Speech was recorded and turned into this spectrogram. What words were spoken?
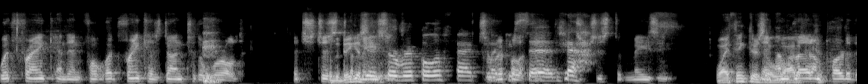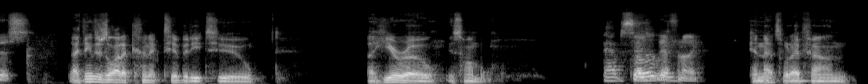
with Frank, and then for what Frank has done to the world. It's just the biggest- It's amazing. a ripple effect, It's a like ripple you effect. said. Yeah. It's just amazing. Well, I think there's And a I'm lot I'm glad of I'm part of this. I think there's a lot of connectivity to a hero is humble. Absolutely. Definitely. And that's what I found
